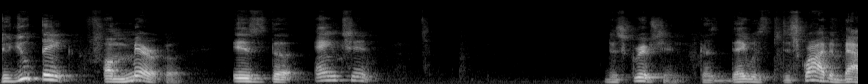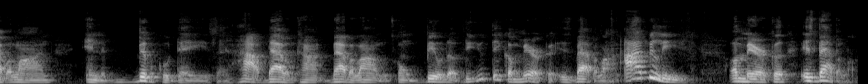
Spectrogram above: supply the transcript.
do you think america is the ancient description because they was describing babylon in the biblical days and how babylon babylon was going to build up do you think america is babylon i believe America is Babylon.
